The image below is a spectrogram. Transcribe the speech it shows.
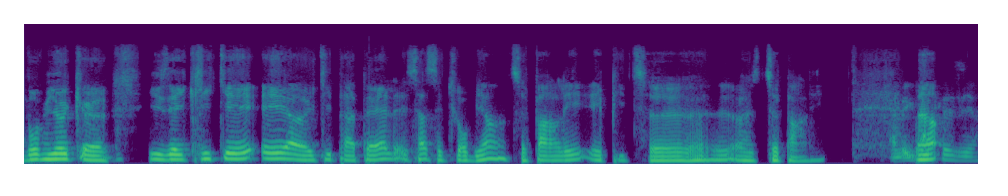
Vaut mieux qu'ils aient cliqué et qu'ils t'appellent. Et ça, c'est toujours bien de se parler et puis de se, parler. Avec ben, grand plaisir.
